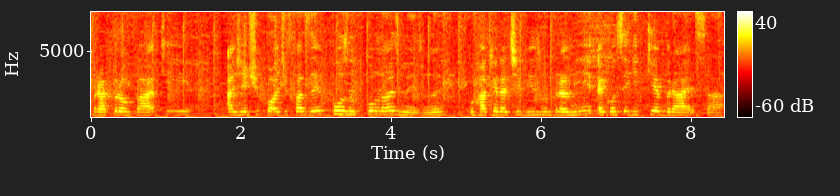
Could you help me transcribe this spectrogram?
para provar que a gente pode fazer por, por nós mesmos, né? O hackerativismo para mim é conseguir quebrar essa,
